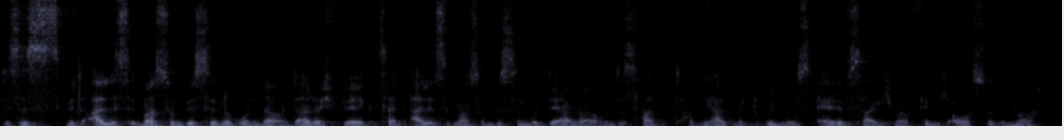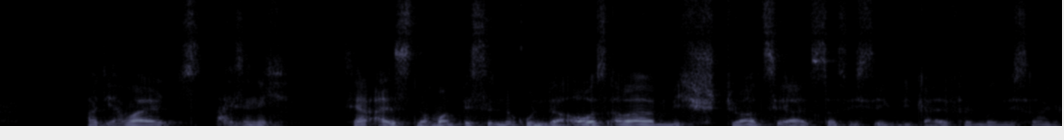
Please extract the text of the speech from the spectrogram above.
Das ist, wird alles immer so ein bisschen runder und dadurch wirkt halt alles immer so ein bisschen moderner und das hat, haben die halt mit Windows 11, sage ich mal, finde ich auch so gemacht. Aber die haben halt, weiß ich nicht, sieht halt alles nochmal ein bisschen runder aus, aber mich stört sie, als dass ich es irgendwie geil finde, muss ich sagen.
